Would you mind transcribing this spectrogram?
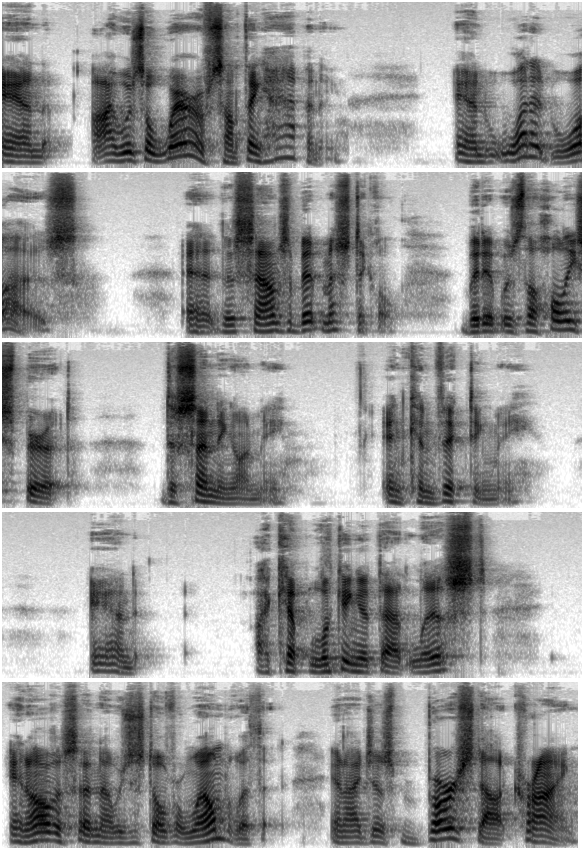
And I was aware of something happening. And what it was, and this sounds a bit mystical, but it was the Holy Spirit descending on me and convicting me. And I kept looking at that list, and all of a sudden I was just overwhelmed with it. And I just burst out crying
